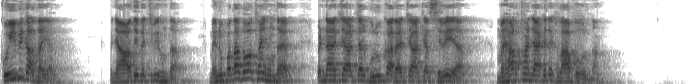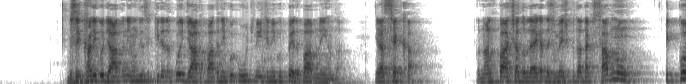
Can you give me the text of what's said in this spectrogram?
ਕੋਈ ਵੀ ਕਰਦਾ ਯਾਰ, ਪੰਜਾਬ ਦੇ ਵਿੱਚ ਵੀ ਹੁੰਦਾ। ਮੈਨੂੰ ਪਤਾ ਬਹੁਤ ਥਾਂ ਹੀ ਹੁੰਦਾ ਪਿੰਡਾਂ ਚਾਰ ਚਾਰ ਗੁਰੂ ਘਰ ਹੈ ਚਾਰ ਚਾਰ ਸਿਵੇ ਆ। ਮੈਂ ਹਰ ਥਾਂ ਜਾ ਕੇ ਦੇ ਖਿਲਾਫ ਬੋਲਦਾ। ਵੀ ਸਿੱਖਾਂ ਦੀ ਕੋਈ ਜਾਤ ਨਹੀਂ ਹੁੰਦੀ, ਸਿੱਖੀ ਦੇ ਅੰਦਰ ਕੋਈ ਜਾਤ ਪਾਤ ਨਹੀਂ, ਕੋਈ ਊਚ, ਨੀਚ ਨਹੀਂ, ਕੋਈ ਭੇਦਭਾਵ ਨਹੀਂ ਹੁੰਦਾ। ਜਿਹੜਾ ਸਿੱਖ ਆ, ਗੁਰੂ ਨਾਨਕ ਪਾਤਸ਼ਾਹ ਤੋਂ ਲੈ ਕੇ ਦਸ਼ਮੇਸ਼ ਪਿਤਾ ਤੱਕ ਸਭ ਨੂੰ ਇੱਕੋ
